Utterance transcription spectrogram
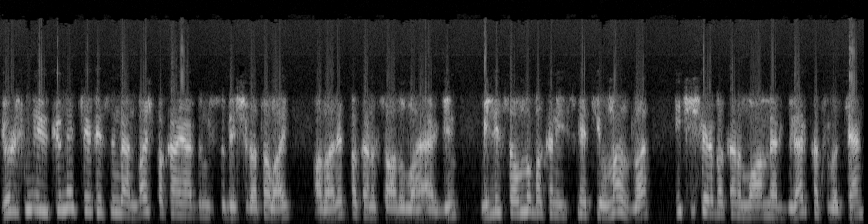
Görüşmeye hükümet cephesinden Başbakan Yardımcısı Beşir Atalay, Adalet Bakanı Sadullah Ergin, Milli Savunma Bakanı İsmet Yılmaz'la İçişleri Bakanı Muammer Güler katılırken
